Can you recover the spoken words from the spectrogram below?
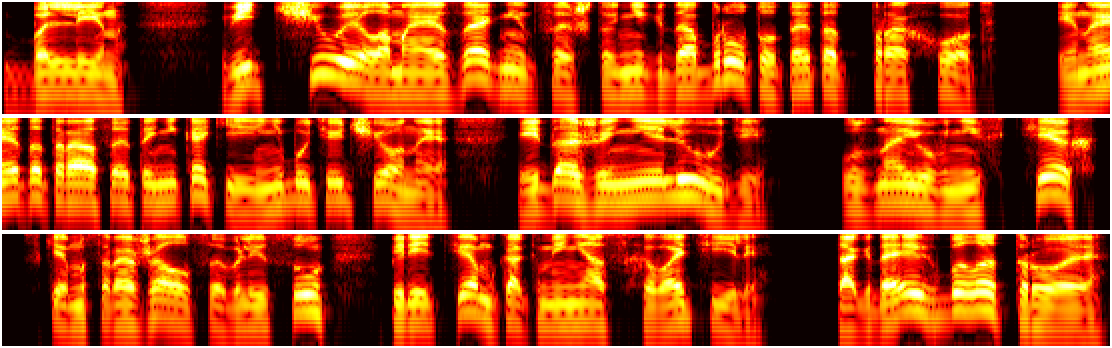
Блин, ведь чуяла моя задница, что не к добру тут этот проход. И на этот раз это не какие-нибудь ученые, и даже не люди. Узнаю в них тех, с кем сражался в лесу перед тем, как меня схватили. Тогда их было трое.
